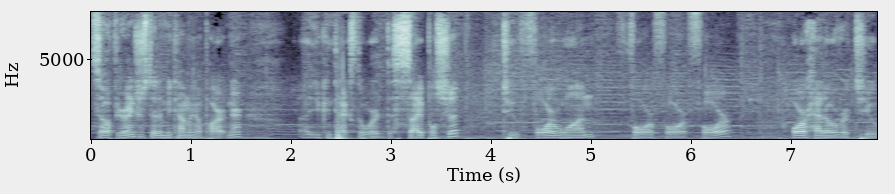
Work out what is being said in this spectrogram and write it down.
So if you're interested in becoming a partner, uh, you can text the word discipleship to 41444 or head over to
